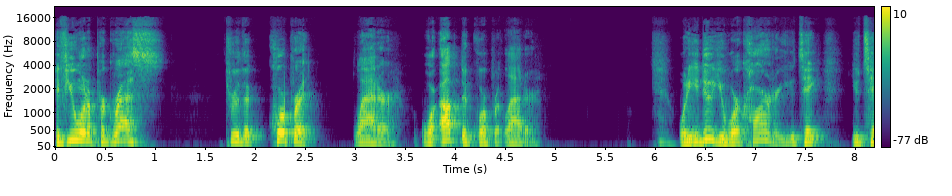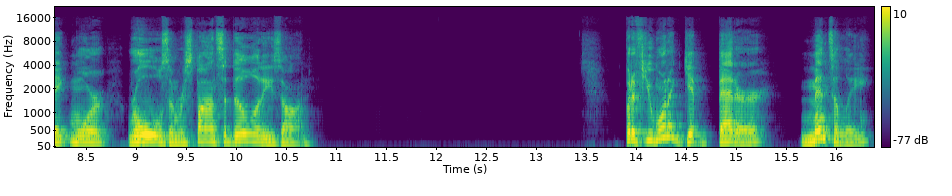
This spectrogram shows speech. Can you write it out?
If you want to progress through the corporate ladder or up the corporate ladder. What do you do? You work harder. You take you take more roles and responsibilities on. But if you want to get better mentally,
